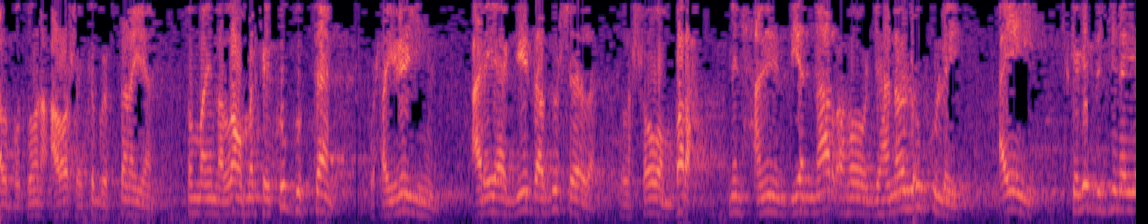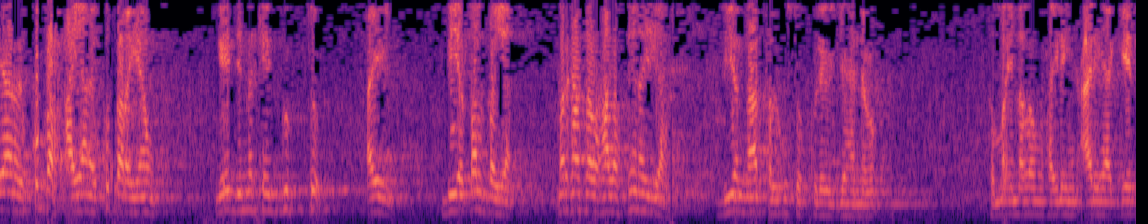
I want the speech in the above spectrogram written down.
البطون عراشة كبر سنيان ثم إن الله مركي كبتان وحيريهم. عليها جيدة دوش هذا لشوا مبرح من حنين دي النار هو جهنم الأكلي أي كجد الجنيان يكبر حيان. يكبر أيام جيد مركي جبت أي بي طلبيا مركز وحلصين أيام بي النار تلقصه كلي جهنم. ثم إن الله محيلين عليها جيد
